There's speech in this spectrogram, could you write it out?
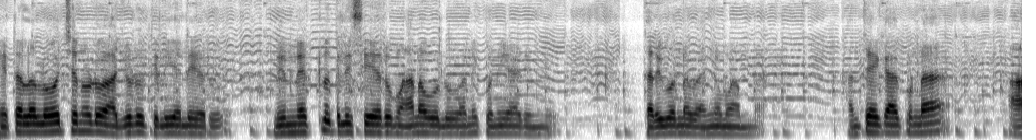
నిటలలోచనుడు అజుడు తెలియలేరు. నిన్నెట్లు తెలిసేరు మానవులు అని కొనియాడింది. తరిగొండ వెంగమాంబ అంతేకాకుండా ఆ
